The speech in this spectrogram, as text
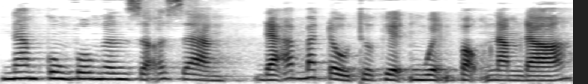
Nam Cung Vô Ngân rõ ràng đã bắt đầu thực hiện nguyện vọng năm đó.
